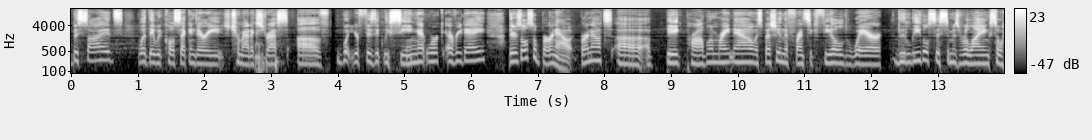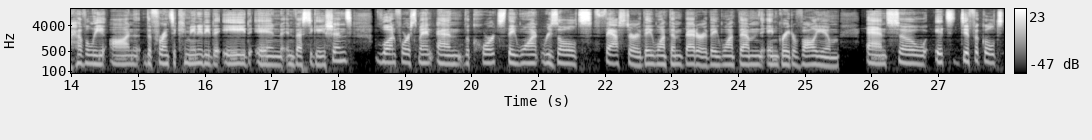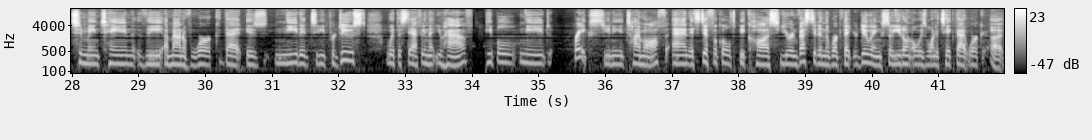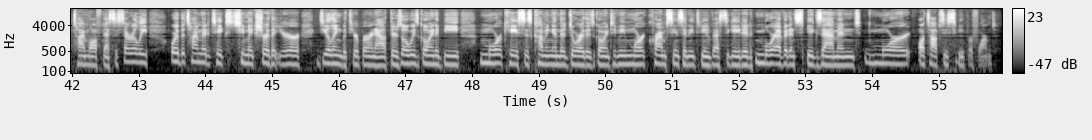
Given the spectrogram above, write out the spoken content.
Besides what they would call secondary traumatic stress of what you're physically seeing at work every day, there's also burnout. Burnout's uh, a big problem right now, especially in the forensic field where the legal system is relying so heavily on the forensic community to aid in investigations. Law enforcement and the courts, they want results faster. They want them better. They want them in greater volume. And so it's difficult to maintain the amount of work that is needed to be produced with the staffing that you have. People need breaks. You need time off, and it's difficult because you're invested in the work that you're doing. So you don't always want to take that work uh, time off necessarily, or the time that it takes to make sure that you're dealing with your burnout. There's always going to be more cases coming in the door. There's going to be more crime scenes that need to be investigated, more evidence to be examined, more autopsies to be performed.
